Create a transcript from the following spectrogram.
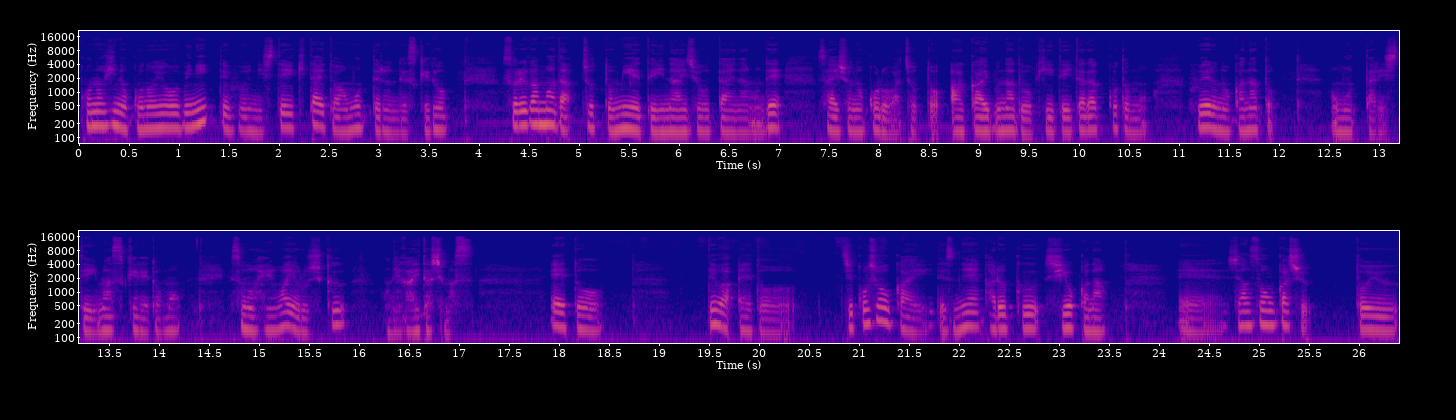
この日のこの曜日にっていう風にしていきたいとは思ってるんですけどそれがまだちょっと見えていない状態なので最初の頃はちょっとアーカイブなどを聞いていただくことも増えるのかなと思ったりしていますけれどもその辺はよろしくお願いいたします。えーと、では、えーと自己紹介ですね軽くしようかな、えー、シャンソン歌手という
